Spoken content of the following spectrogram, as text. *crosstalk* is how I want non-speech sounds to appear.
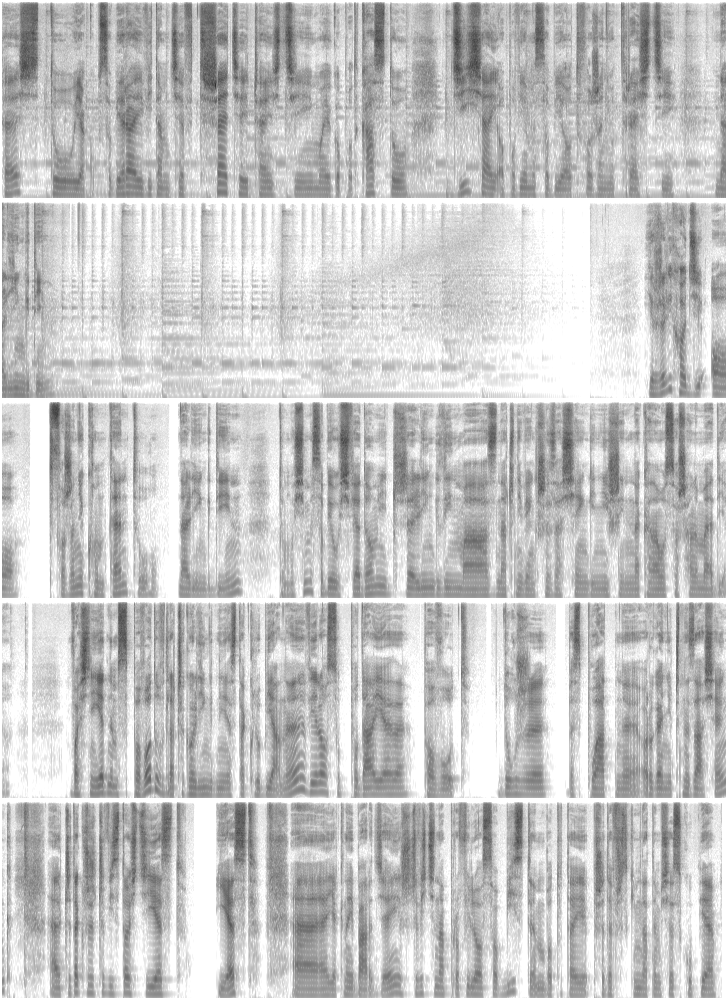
Cześć, tu Jakub Sobieraj, witam Cię w trzeciej części mojego podcastu. Dzisiaj opowiemy sobie o tworzeniu treści na LinkedIn. Jeżeli chodzi o tworzenie kontentu na LinkedIn, to musimy sobie uświadomić, że LinkedIn ma znacznie większe zasięgi niż inne kanały social media. Właśnie jednym z powodów, dlaczego LinkedIn jest tak lubiany, wiele osób podaje powód duży, bezpłatny, organiczny zasięg. E, czy tak w rzeczywistości jest? Jest, e, jak najbardziej. Rzeczywiście na profilu osobistym, bo tutaj przede wszystkim na tym się skupię,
